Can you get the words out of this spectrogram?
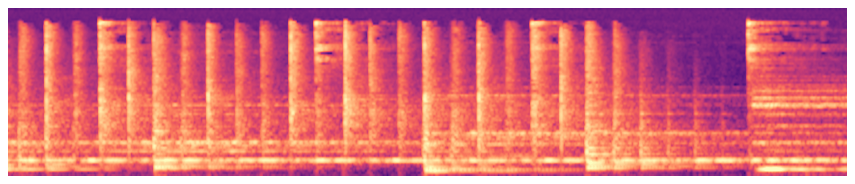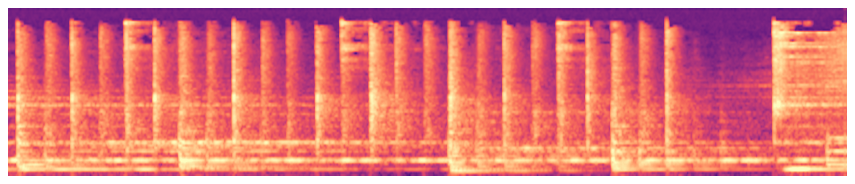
thank mm -hmm. you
